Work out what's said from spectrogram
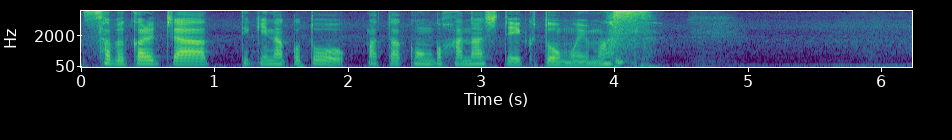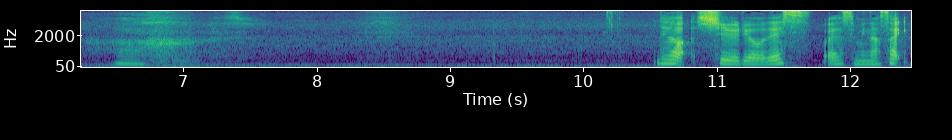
サブカルチャー的なことをまた今後話していくと思います。はあでは終了です。おやすみなさい。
